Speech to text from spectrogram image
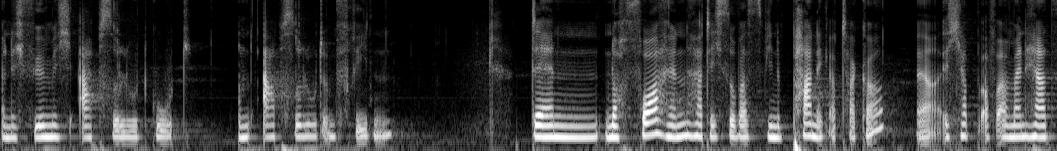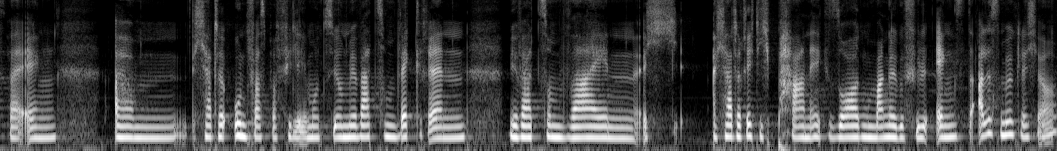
und ich fühle mich absolut gut und absolut im Frieden. Denn noch vorhin hatte ich sowas wie eine Panikattacke. Ja, ich habe auf einmal mein Herz war eng. Ähm, ich hatte unfassbar viele Emotionen. Mir war zum Wegrennen, mir war zum Weinen. Ich, ich hatte richtig Panik, Sorgen, Mangelgefühl, Ängste, alles Mögliche.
